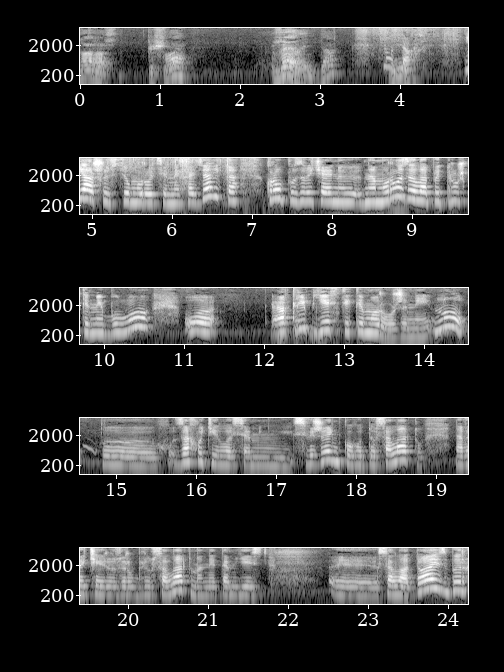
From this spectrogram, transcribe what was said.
зараз пішла зелень, так? Да? Ну Ні. так. Я щось в цьому році не хазяйка. Кропу, звичайно, наморозила, петрушки не було. О, а кріп є тільки морожений. Ну, е, захотілося мені свіженького до салату. На вечерю зроблю салат. У мене там є е, салат айсберг,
